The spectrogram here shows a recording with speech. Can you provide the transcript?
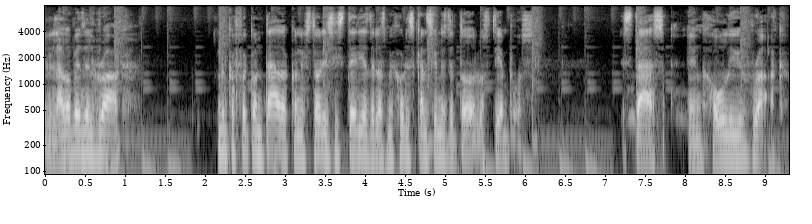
El lado B del rock nunca fue contado con historias histerias de las mejores canciones de todos los tiempos. Estás en Holy Rock.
